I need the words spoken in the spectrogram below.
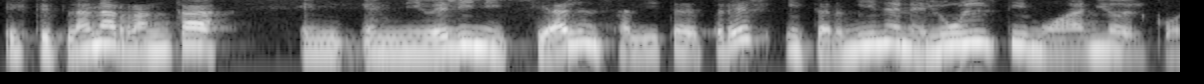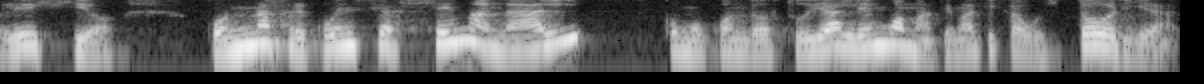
este plan arranca en, nivel inicial, en salita de tres, y termina en el último año del colegio, con una frecuencia semanal, como cuando estudias lengua, matemática o historia.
